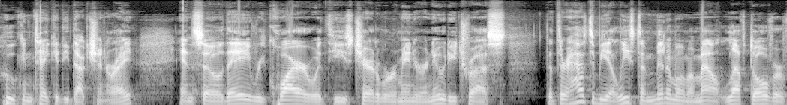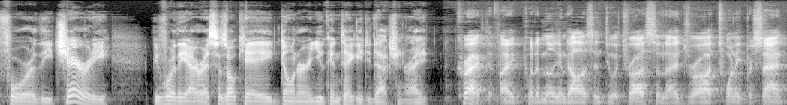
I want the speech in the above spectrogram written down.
who can take a deduction, right? And so they require with these charitable remainder annuity trusts that there has to be at least a minimum amount left over for the charity before the IRS says, okay, donor, you can take a deduction, right? Correct. If I put a million dollars into a trust and I draw 20%,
